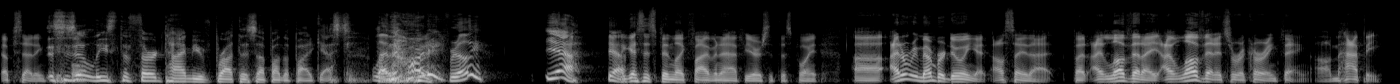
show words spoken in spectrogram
upsetting. This is at least the third time you've brought this up on the podcast. lemon party, really? Yeah, yeah. I guess it's been like five and a half years at this point. Uh, I don't remember doing it. I'll say that, but I love that. I, I love that it's a recurring thing. I'm happy.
